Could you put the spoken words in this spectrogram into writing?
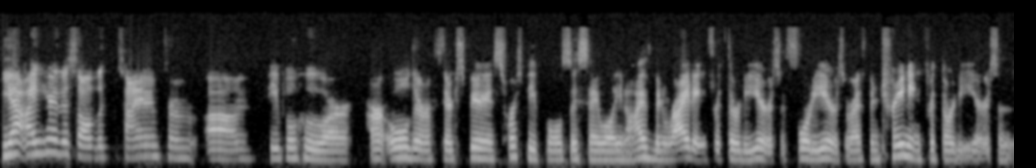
yeah i hear this all the time from um, people who are are older if they're experienced horse peoples they say well you know i've been riding for 30 years or 40 years or i've been training for 30 years and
